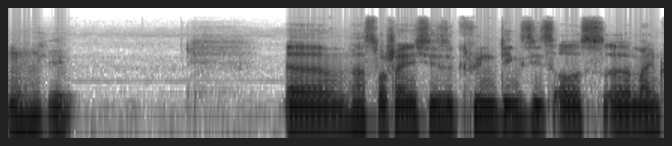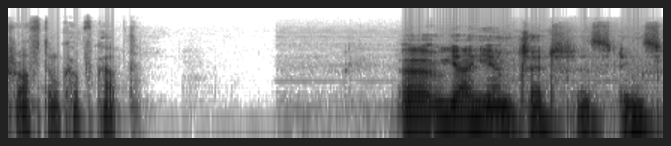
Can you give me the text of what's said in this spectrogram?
mhm. okay. äh, hast wahrscheinlich diese grünen Dingsies aus äh, Minecraft im Kopf gehabt. Äh, ja, hier im Chat ist Dings.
